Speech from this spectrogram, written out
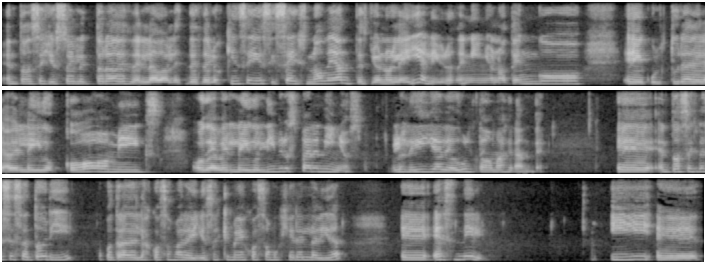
Entonces yo soy lectora desde, la desde los 15 y 16, no de antes. Yo no leía libros de niño, no tengo eh, cultura de haber leído cómics o de haber leído libros para niños. Los leí ya de adulta o más grande. Eh, entonces, gracias a Tori, otra de las cosas maravillosas que me dejó esa mujer en la vida, eh, es Neil. Y eh,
